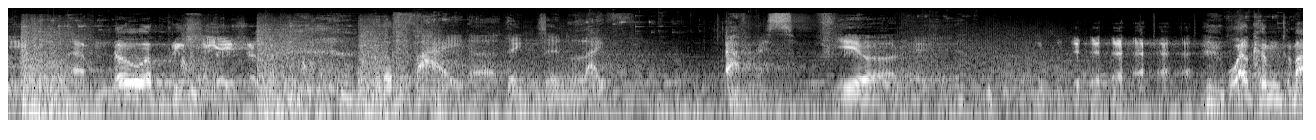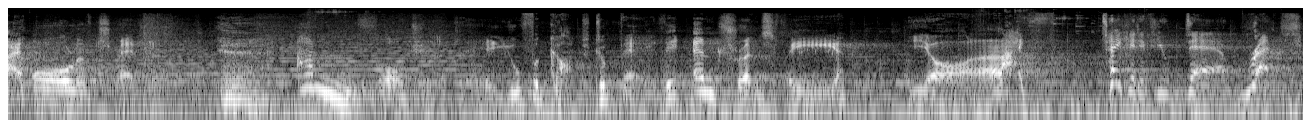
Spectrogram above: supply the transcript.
people have no appreciation for the finer things in life. Avarice. Fury. Welcome to my Hall of Treasure. Unfortunately, you forgot to pay the entrance fee. Your life. Take it if you dare, wretch!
